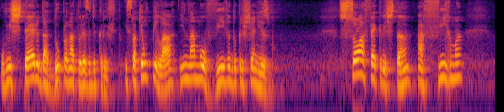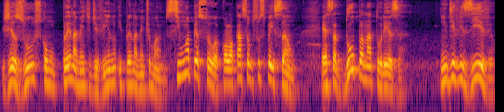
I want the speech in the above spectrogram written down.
O mistério da dupla natureza de Cristo. Isso aqui é um pilar inamovível do cristianismo. Só a fé cristã afirma Jesus como plenamente divino e plenamente humano. Se uma pessoa colocar sob suspeição essa dupla natureza indivisível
